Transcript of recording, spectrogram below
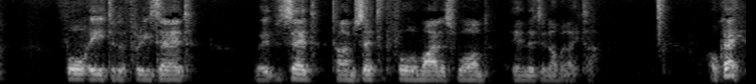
4e to the 3z with z times z to the 4 minus 1 in the denominator. Okay.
